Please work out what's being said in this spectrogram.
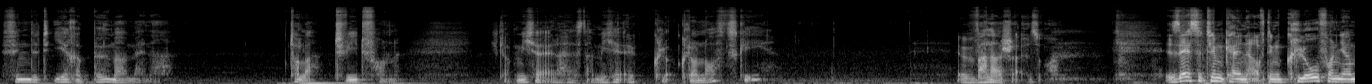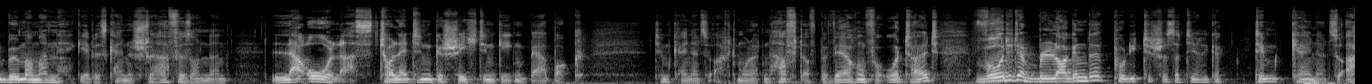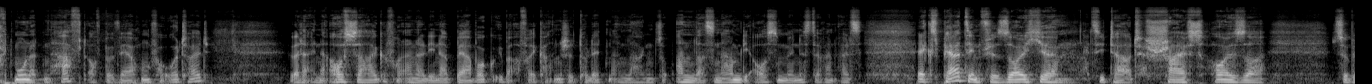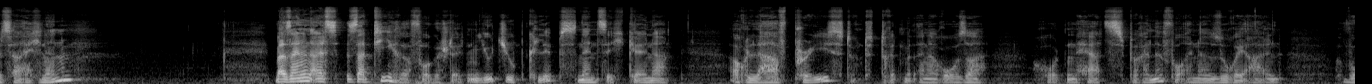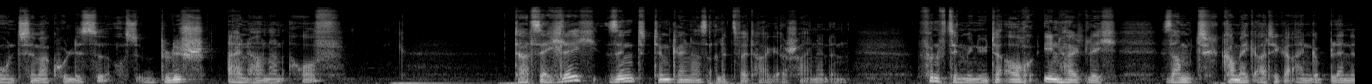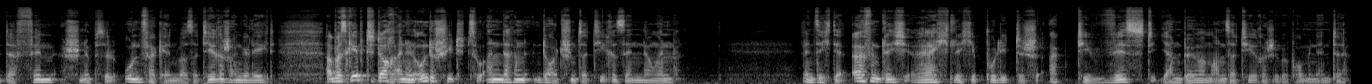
findet ihre Böhmermänner. Toller Tweet von, ich glaube Michael heißt er, Michael Klonowski, Wallasch also. Säße Tim Kellner auf dem Klo von Jan Böhmermann, gäbe es keine Strafe, sondern Laolas Toilettengeschichten gegen Baerbock. Tim Kellner zu acht Monaten Haft auf Bewährung verurteilt, wurde der bloggende politische Satiriker Tim Kellner zu acht Monaten Haft auf Bewährung verurteilt, weil er eine Aussage von Annalena Baerbock über afrikanische Toilettenanlagen zum Anlass nahm, die Außenministerin als Expertin für solche, Zitat, Scheißhäuser zu bezeichnen. Bei seinen als Satire vorgestellten YouTube-Clips nennt sich Kellner auch Love Priest und tritt mit einer rosa-roten Herzbrille vor einer surrealen Wohnzimmerkulisse aus Plüscheinhörnern auf. Tatsächlich sind Tim Kellners alle zwei Tage erscheinenden 15 Minuten auch inhaltlich samt comicartiger eingeblendeter Filmschnipsel unverkennbar satirisch angelegt, aber es gibt doch einen Unterschied zu anderen deutschen Satiresendungen. Wenn sich der öffentlich-rechtliche politische Aktivist Jan Böhmermann satirisch über Prominente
